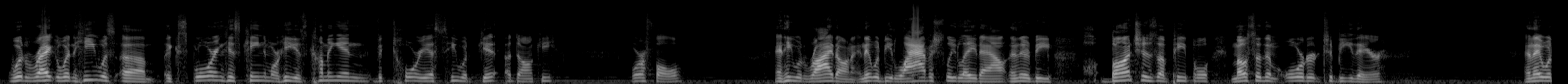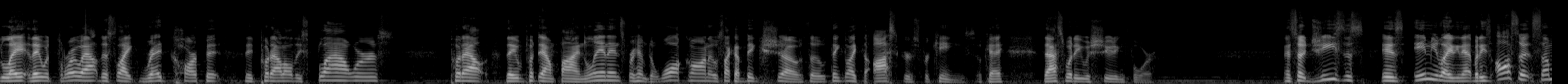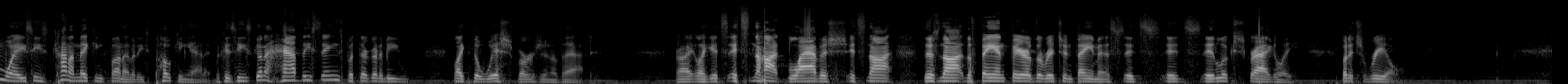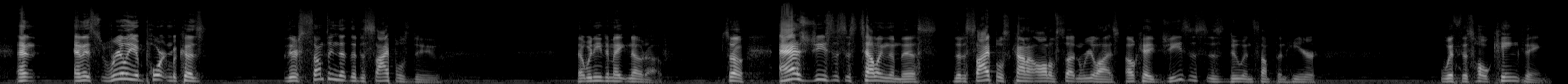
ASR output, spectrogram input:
would, reg- when he was um, exploring his kingdom or he is coming in victorious, he would get a donkey or a foal and he would ride on it. And it would be lavishly laid out, and there would be bunches of people, most of them ordered to be there. And they would, lay, they would throw out this like red carpet. They'd put out all these flowers put out, they would put down fine linens for him to walk on. It was like a big show. So think like the Oscars for kings, okay? That's what he was shooting for. And so Jesus is emulating that, but he's also, in some ways, he's kind of making fun of it. He's poking at it because he's going to have these things, but they're going to be like the wish version of that. Right? Like it's it's not lavish. It's not there's not the fanfare of the rich and famous. It's it's it looks scraggly, but it's real. And and it's really important because there's something that the disciples do that we need to make note of. So, as Jesus is telling them this, the disciples kind of all of a sudden realize, okay, Jesus is doing something here with this whole king thing.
